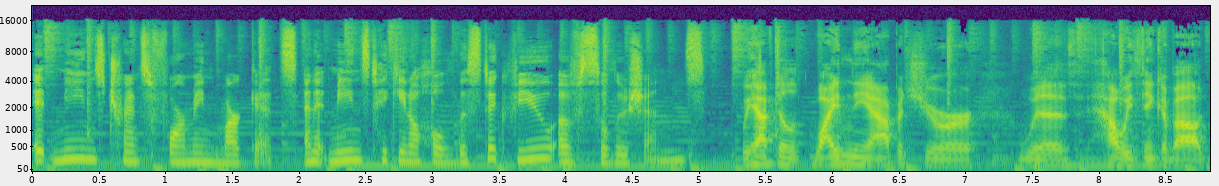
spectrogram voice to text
It means transforming markets, and it means taking a holistic view of solutions. We have to widen the aperture with how we think about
